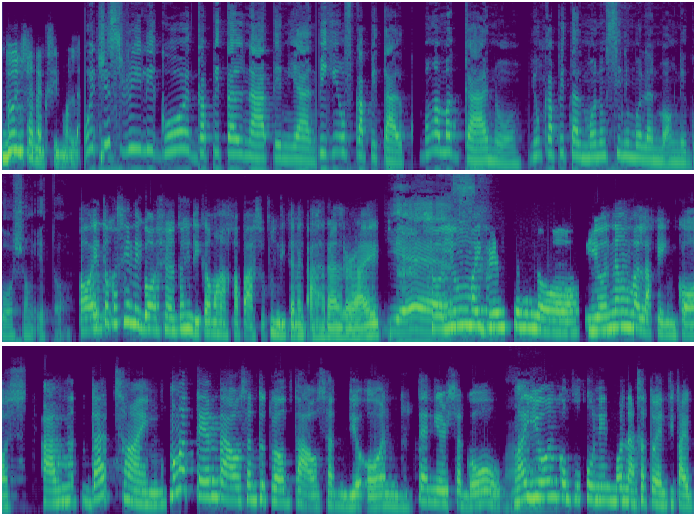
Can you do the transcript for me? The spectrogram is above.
Doon siya nagsimula. Which is really good. Kapital natin yan. Speaking of capital, mga magkano yung kapital mo nung sinimulan mo ang negosyong ito? Oh, ito kasi negosyo na to, hindi ka makakapasok, hindi ka nag-aral, right? Yes. So, yung migration law, yun ang malaking cost. Um, that time, mga 10,000 to 12,000 yun. 10 years ago. Wow. Ngayon, kung kukunin mo, nasa $25,000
